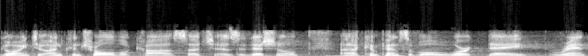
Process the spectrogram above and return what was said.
going to uncontrollable costs such as additional uh, compensable workday, rent,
